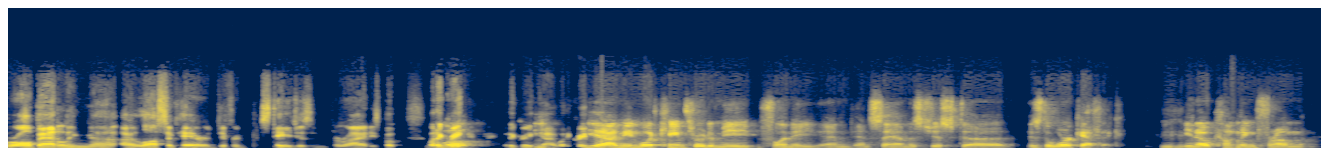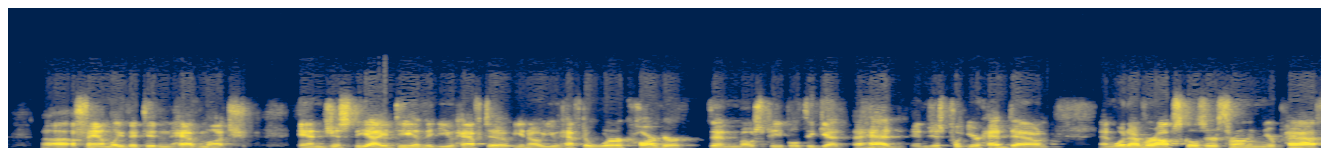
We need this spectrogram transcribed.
we're all battling uh, our loss of hair at different stages and varieties. But what a well, great, what a great guy, what a great. Yeah, player. I mean, what came through to me, Flinny and and Sam, is just uh, is the work ethic. Mm-hmm. You know, coming from uh, a family that didn't have much. And just the idea that you have to you know you have to work harder than most people to get ahead and just put your head down and whatever obstacles are thrown in your path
